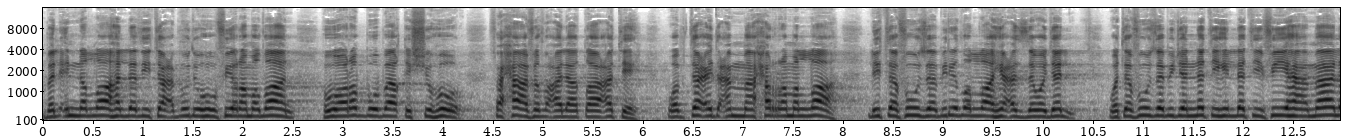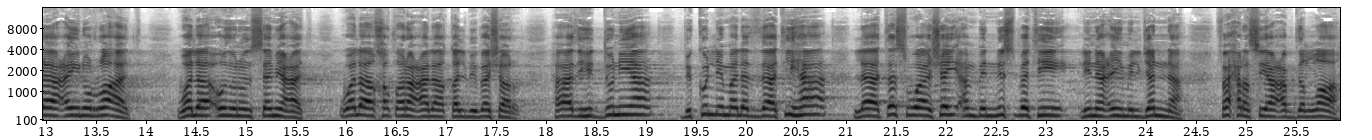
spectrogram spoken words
بل إن الله الذي تعبده في رمضان هو رب باقي الشهور فحافظ على طاعته وابتعد عما حرم الله لتفوز برضا الله عز وجل وتفوز بجنته التي فيها ما لا عين رأت ولا أذن سمعت ولا خطر على قلب بشر. هذه الدنيا بكل ملذاتها لا تسوى شيئا بالنسبة لنعيم الجنة. فاحرص يا عبد الله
